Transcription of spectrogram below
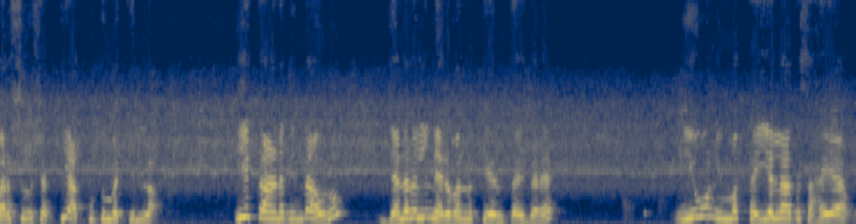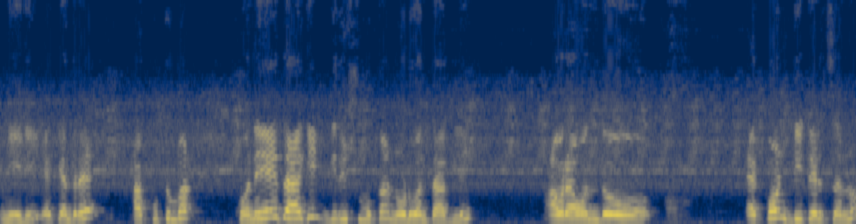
ಬರೆಸುವ ಶಕ್ತಿ ಆ ಕುಟುಂಬಕ್ಕಿಲ್ಲ. ಈ ಕಾರಣದಿಂದ ಅವರು ಜನರಲ್ಲಿ ನೆರವನ್ನು ಕೇಳ್ತಾ ಇದ್ದಾರೆ. ನೀವು ನಿಮ್ಮ ಕೈಯಲ್ಲಾದ ಸಹಾಯ ನೀಡಿ, ಯಾಕೆಂದರೆ ಆ ಕುಟುಂಬ ಕೊನೆಯದಾಗಿ ಗಿರೀಶ್ ಮುಖ ನೋಡುವಂತಾಗಲಿ. ಅವರ ಒಂದು ಅಕೌಂಟ್ ಡೀಟೇಲ್ಸನ್ನು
